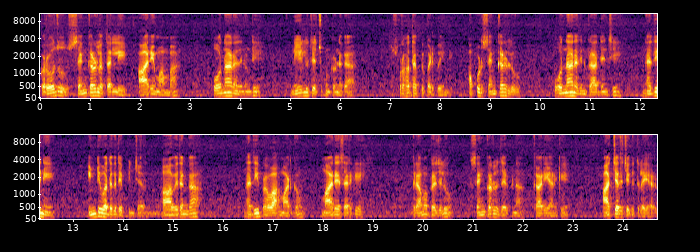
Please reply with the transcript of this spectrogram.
ఒకరోజు శంకరుల తల్లి ఆర్యమాంబ పూర్ణానది నుండి నీళ్ళు తెచ్చుకుంటుండగా స్పృహ తప్పి పడిపోయింది. అప్పుడు శంకరులు పూర్ణానదిని ప్రార్థించి నదిని ఇంటి వద్దకు తెప్పించారు. ఆ విధంగా నదీ ప్రవాహ మార్గం మారేసరికి గ్రామ ప్రజలు శంకరులు జరిపిన కార్యానికి ఆశ్చర్యచకితులయ్యారు.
